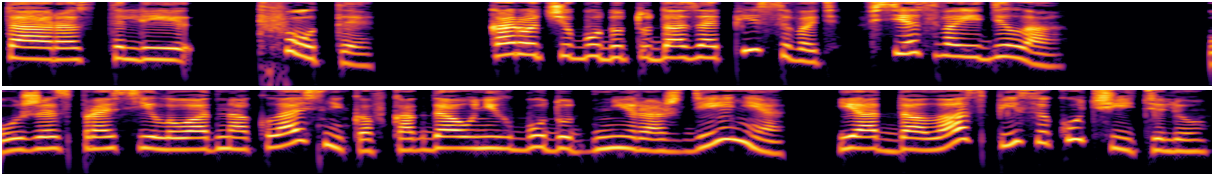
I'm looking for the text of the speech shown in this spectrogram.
старостли... тьфу ты! Короче, буду туда записывать все свои дела». Уже спросила у одноклассников, когда у них будут дни рождения, и отдала список учителю.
